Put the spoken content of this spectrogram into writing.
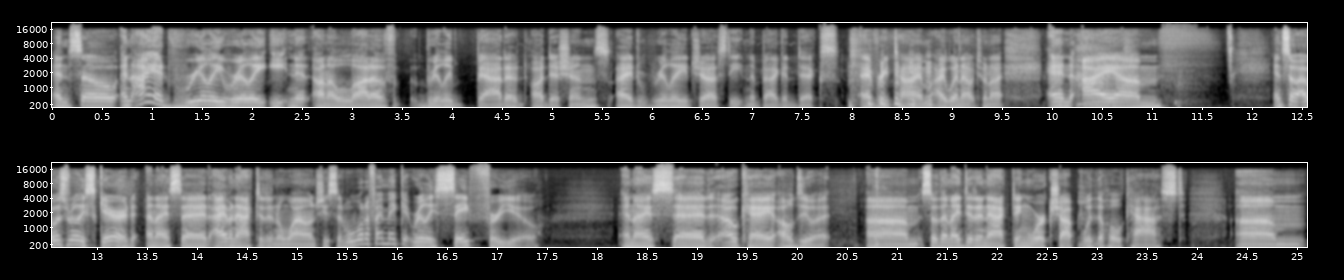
And so, and I had really, really eaten it on a lot of really bad aud- auditions. I'd really just eaten a bag of dicks every time I went out to an audition. And I, um, and so I was really scared. And I said, I haven't acted in a while. And she said, Well, what if I make it really safe for you? And I said, Okay, I'll do it. Um, so then I did an acting workshop with the whole cast. Um,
